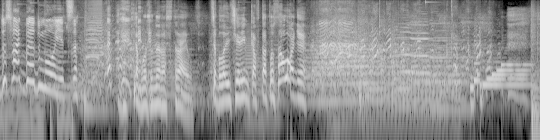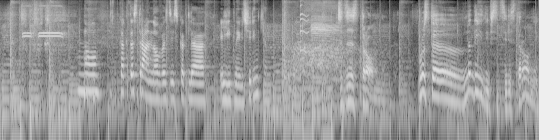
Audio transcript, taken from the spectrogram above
До свадьби одмоється. Я можу не розстраюватися. Це була вечеринка в тату-салоні. Ну, как-то странно у вас здесь, как для элитной вечеринки. Це, це странно. Просто надоїли всі ці ресторани.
